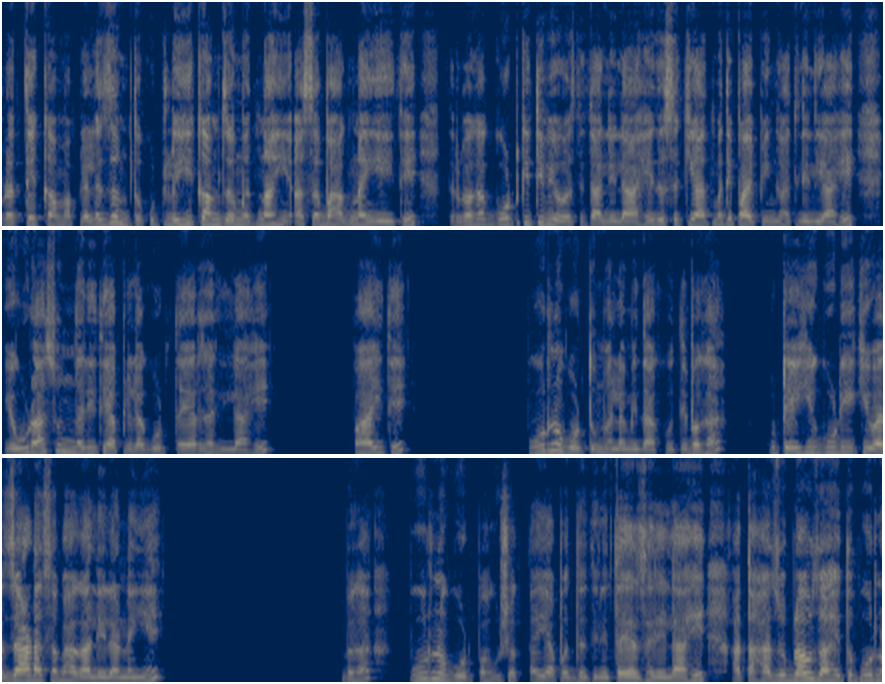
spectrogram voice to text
प्रत्येक काम आपल्याला जमतं. कुठलंही काम जमत नाही असं भाग नाही आहे इथे. तर बघा गोट किती व्यवस्थित आलेला आहे. जसं की आतमध्ये पायपिंग घातलेली आहे. एवढा सुंदर इथे आपल्याला गोट तयार झालेला आहे. पहा इथे. पूर्ण गोट तुम्हाला मी दाखवते बघा. कुठेही गुढी किंवा जाड असा भाग आलेला नाही आहे बघा पूर्ण गोड पाहू शकता. या पद्धतीने तयार झालेला आहे. आता हा जो ब्लाऊज आहे तो पूर्ण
